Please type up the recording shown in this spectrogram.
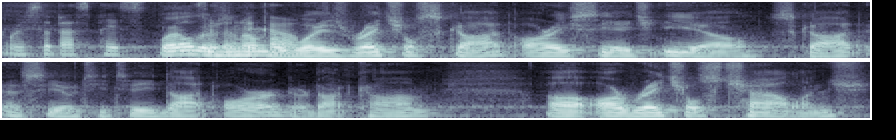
Where's the best place? Well, there's a number of ways. Rachel Scott, R A C H E L, Scott, S C O T T dot org or dot com, uh, or Rachel's Challenge,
